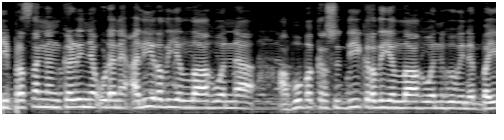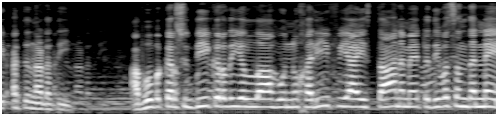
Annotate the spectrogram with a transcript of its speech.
ഈ പ്രസംഗം കഴിഞ്ഞ ഉടനെ അലി റളിയല്ലാഹു എന്ന അബൂബക്കർ സുദ്ദീഖ് റളിയല്ലാഹു അൻഹുവിനെ ബൈഅത്ത് നടത്തി. അബൂബക്കർ സിദ്ദീഖ് റളിയല്ലാഹു അൻഹു ഖലീഫയായി സ്ഥാനമേറ്റ ദിവസം തന്നെ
